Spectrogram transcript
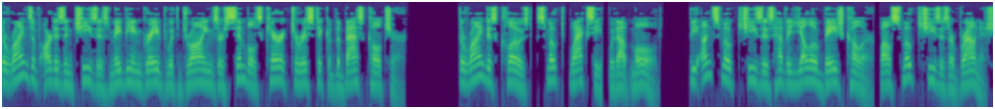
The rinds of artisan cheeses may be engraved with drawings or symbols characteristic of the Basque culture. The rind is closed, smoked, waxy, without mold. The unsmoked cheeses have a yellow-beige color, while smoked cheeses are brownish.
